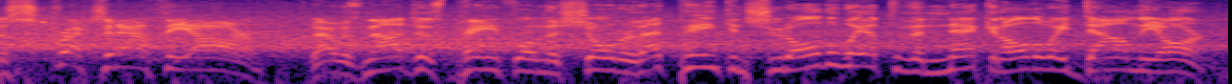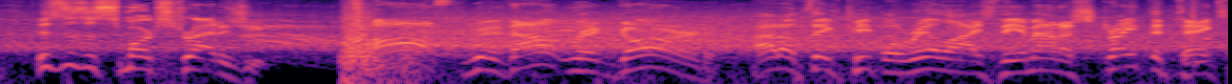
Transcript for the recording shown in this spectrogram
just stretching out the arm. That was not just painful on the shoulder. That pain can shoot all the way up to the neck and all the way down the arm. This is a smart strategy. Tossed without regard. I don't think people realize the amount of strength it takes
